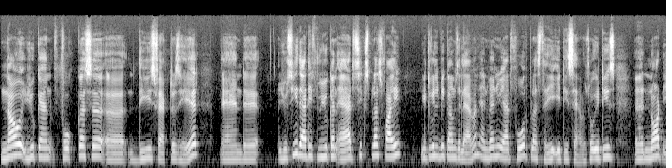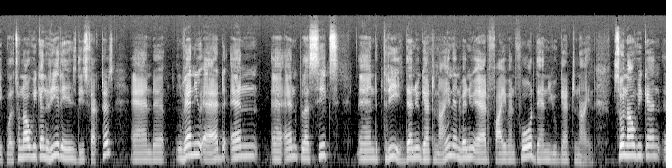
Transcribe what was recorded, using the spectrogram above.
now you can focus uh, uh, these factors here. And uh, you see that if you can add 6 plus 5 it will becomes 11 and when you add 4 plus 3 it is 7 so it is uh, not equal. So now we can rearrange these factors and uh, when you add n uh, n plus 6 and 3 then you get 9 and when you add 5 and 4 then you get 9 so now we can uh,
